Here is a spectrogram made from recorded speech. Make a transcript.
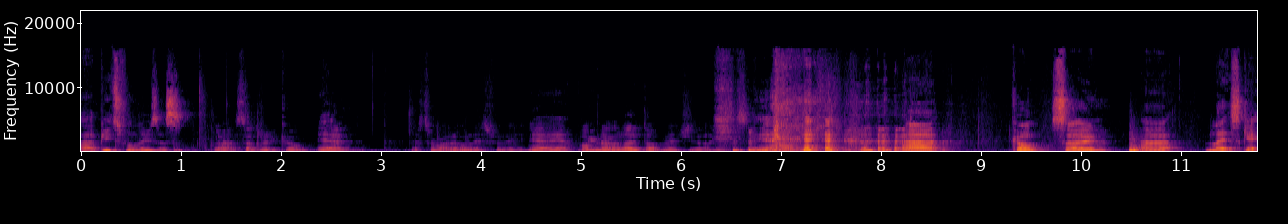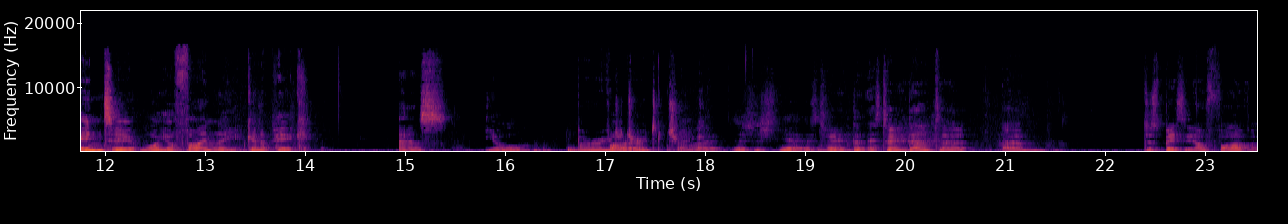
uh, Beautiful Losers. Wow, that sounds really cool. Yeah. you have to write a little list for me. Yeah, yeah. Popping out a will. load of documentaries that I need to see. Yeah. uh, cool. So uh, let's get into what you're finally gonna pick as your Borrowed, borrowed track. track. Right, let's just yeah, let's turn it. Let's tone it down to um, just basically our father.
